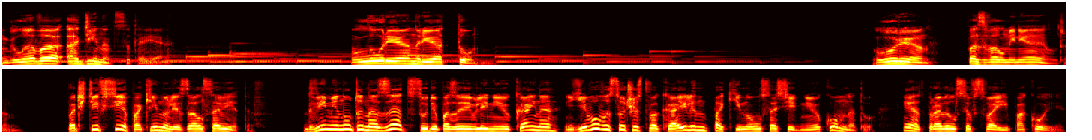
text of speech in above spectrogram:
Глава одиннадцатая. Лориан Риатон. «Лориан», — позвал меня Элджин. Почти все покинули зал советов. Две минуты назад, судя по заявлению Кайна, его высочество Кайлин покинул соседнюю комнату и отправился в свои покои.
